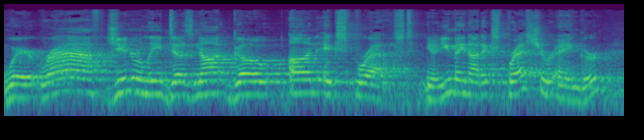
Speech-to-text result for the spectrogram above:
where wrath generally does not go unexpressed. You know, you may not express your anger,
